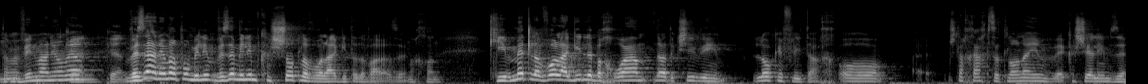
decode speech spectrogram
אתה Mm. מבין מה אני אומר? כן, כן. וזה, אני אומר פה מילים, וזה מילים קשות לבוא להגיד את הדבר הזה. נכון. כי באמת לבוא להגיד לבחורה, לא, תקשיבי, לא כיף לי איתך, או יש לך ריח קצת לא נעים וקשה לי עם זה.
